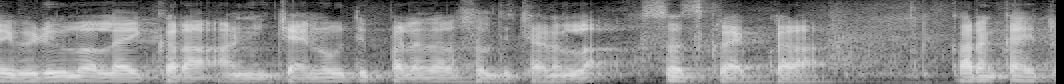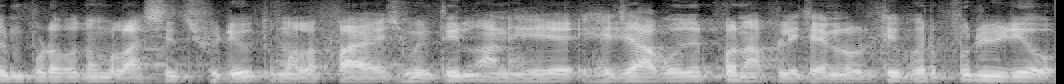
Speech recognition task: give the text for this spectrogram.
तर व्हिडिओला लाईक करा आणि चॅनलवरती पहिल्यांदा असेल तर चॅनलला सबस्क्राईब करा. कारण का इथून पुढं पण तुम्हाला असेच व्हिडिओ तुम्हाला पाहायचे मिळतील आणि हे ह्याच्या अगोदर पण आपल्या चॅनलवरती भरपूर व्हिडिओ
